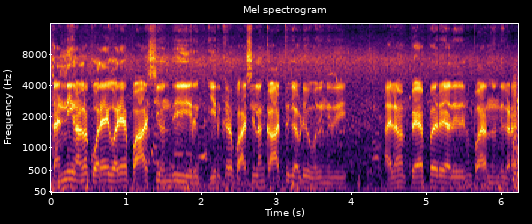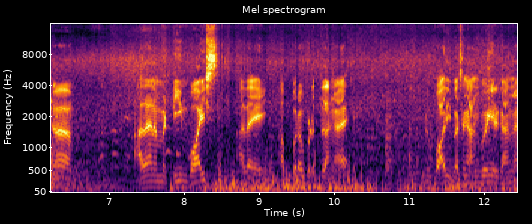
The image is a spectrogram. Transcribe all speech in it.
தண்ணி நல்லா குறைய குறைய பாசி வந்து இருக் இருக்கிற பாசிலாம் காற்றுக்கு அப்படியே ஒதுங்குது. அது இல்லாமல் பேப்பர் அது இதுன்னு பறந்து வந்து கிடக்கா. அதான் நம்ம டீம் பாய்ஸ் அதை அப்புறப்படுத்துகிறாங்க இன்னும் பாதி பசங்க அங்கேயும் இருக்காங்க.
